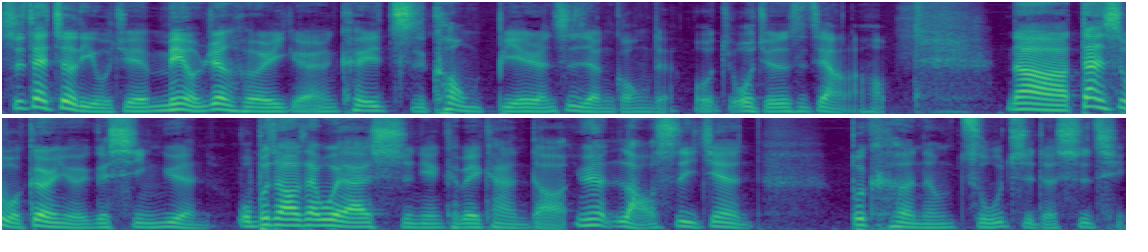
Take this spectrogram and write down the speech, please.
所以在这里，我觉得没有任何一个人可以指控别人是人工的。我我觉得是这样了哈。那但是我个人有一个心愿，我不知道在未来十年可不可以看得到，因为老是一件不可能阻止的事情。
